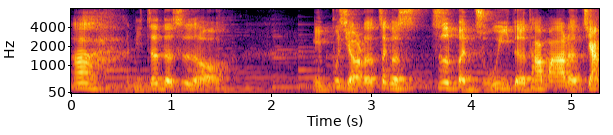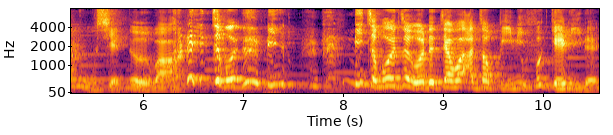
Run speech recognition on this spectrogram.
啊，你真的是哦。你不晓得这个资本主义的他妈的江湖险恶吧？你怎么你你怎么会认为人家会按照比例分给你呢？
